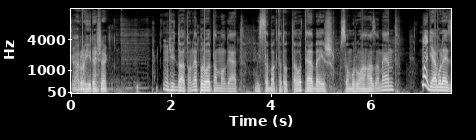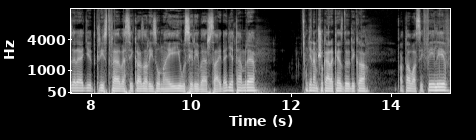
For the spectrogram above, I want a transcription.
Arról híresek. Úgyhogy Dalton leporolta magát, visszabaktatott a hotelbe, és szomorúan hazament. Nagyjából ezzel együtt Kriszt felveszik az arizonai UC Riverside Egyetemre. Ugye nem sokára kezdődik a, a tavaszi fél év,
